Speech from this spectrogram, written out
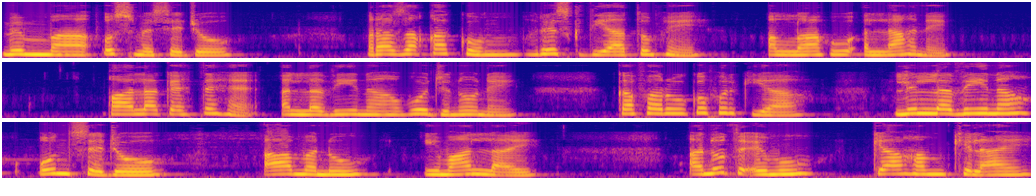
مما اس میں سے جو رزق کم رسک دیا تمہیں، اللہ اللہ نے۔ کالا کہتے ہیں اللہ دینا وہ جنہوں نے کفر کفر کیا۔ لدینہ ان سے جو آ منو ایمان لائے۔ انت امو کیا ہم کھلائے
